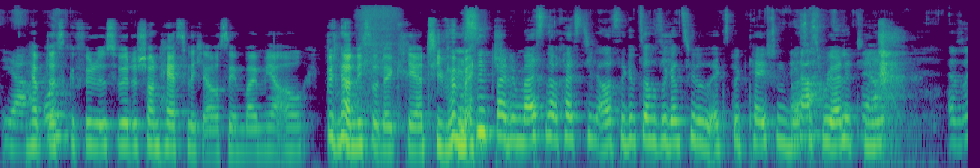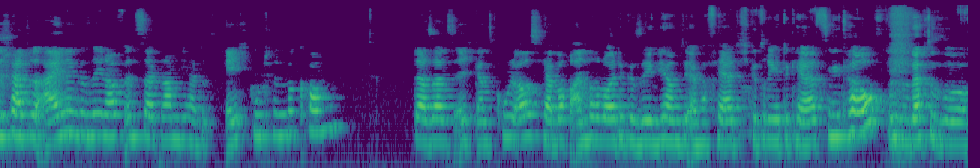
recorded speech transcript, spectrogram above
Ja. Ich habe das Gefühl, es würde schon hässlich aussehen bei mir auch. Ich bin da nicht so der kreative Es Mensch. sieht bei den meisten auch hässlich aus. Da gibt es auch so ganz viele so Expectation Ja, versus Reality. ja. Also ich hatte eine gesehen auf Instagram, die hat es echt gut hinbekommen. Da sah es echt ganz cool aus. Ich habe auch andere Leute gesehen, die haben sich einfach fertig gedrehte Kerzen gekauft. Und ich dachte so,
